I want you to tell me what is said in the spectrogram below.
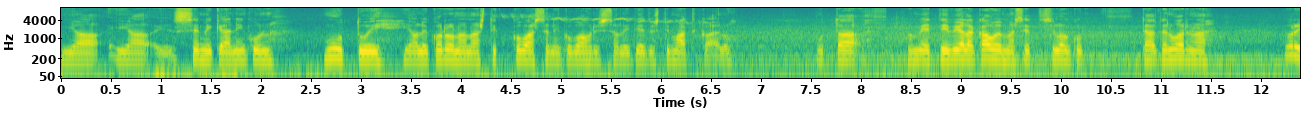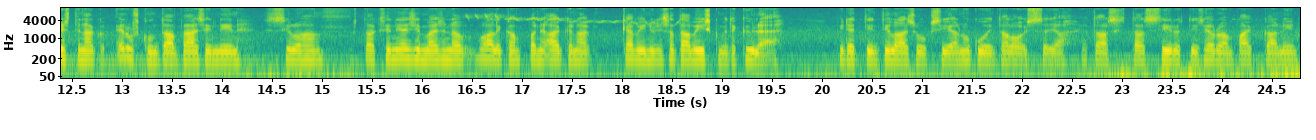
Ja, ja se, mikä niin kuin muuttui ja oli koronan asti kovassa niin kuin vauhdissa, oli tietysti matkailu. Mutta kun miettii vielä kauemmas, että silloin kun täältä nuorena juristina eduskuntaan pääsin, niin silloinhan muistaakseni ensimmäisenä vaalikampanjan aikana kävin yli 150 kylää. Pidettiin tilaisuuksia ja nukuin taloissa ja, ja taas, taas siirryttiin seuraan paikkaan, niin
